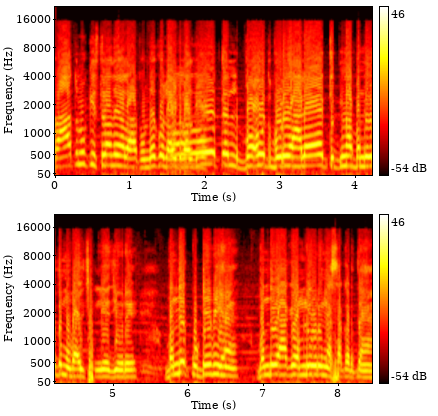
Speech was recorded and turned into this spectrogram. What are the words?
ਰਾਤ ਨੂੰ ਕਿਸ ਤਰ੍ਹਾਂ ਦੇ ਹਾਲਾਤ ਹੁੰਦੇ ਕੋਈ ਲਾਈਟ ਬਲਦੀ ਹੈ? बहुत बहुत बुरे हाल है कितना बंदे को तो मोबाइल छीन लिए जी उरे बंदे कुटे भी हैं बंदे आके अमली उरे नशा करते हैं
